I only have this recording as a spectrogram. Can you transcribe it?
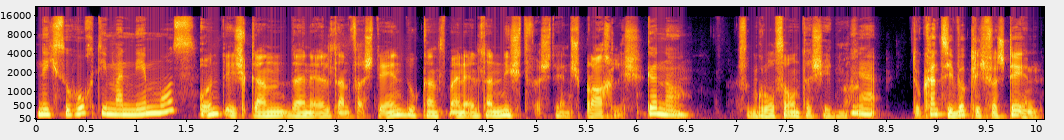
nicht so hoch, die man nehmen muss. Und ich kann deine Eltern verstehen. Du kannst meine Eltern nicht verstehen, sprachlich. Genau. Das ist ein großer Unterschied machen. Ja. Du kannst sie wirklich verstehen.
